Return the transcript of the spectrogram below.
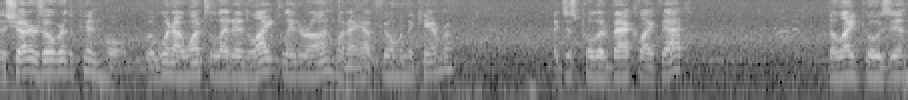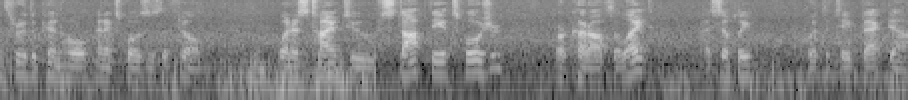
The shutter's over the pinhole, but when I want to let in light later on, when I have film in the camera, I just pull it back like that. The light goes in through the pinhole and exposes the film. When it's time to stop the exposure or cut off the light, I simply put the tape back down.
